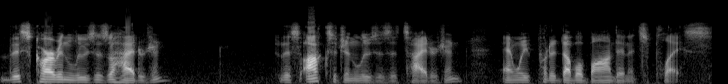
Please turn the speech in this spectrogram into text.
this carbon loses a hydrogen, this oxygen loses its hydrogen, and we've put a double bond in its place.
